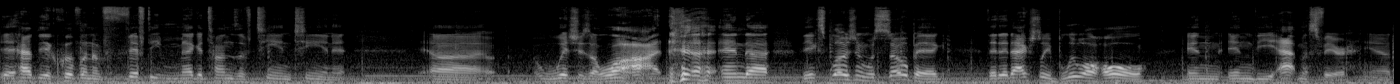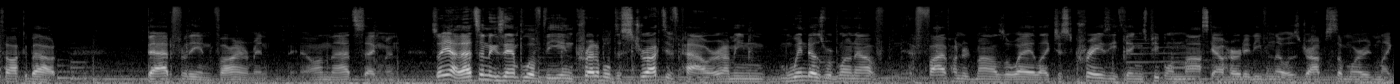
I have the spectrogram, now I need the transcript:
it had the equivalent of 50 megatons of TNT in it, uh, which is a lot. and uh, the explosion was so big that it actually blew a hole in in the atmosphere. You know, talk about bad for the environment on that segment. So yeah, that's an example of the incredible destructive power. I mean, windows were blown out 500 miles away, like just crazy things. People in Moscow heard it, even though it was dropped somewhere in like,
